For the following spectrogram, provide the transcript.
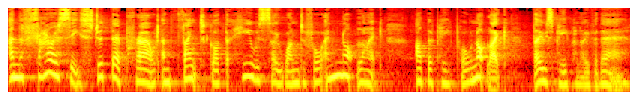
And the Pharisee stood there proud and thanked God that he was so wonderful and not like other people, not like those people over there.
